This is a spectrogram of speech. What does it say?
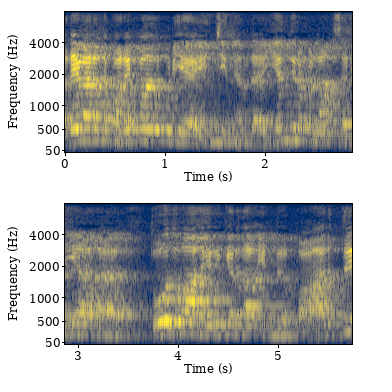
அதே மாதிரி அந்த பறைப்பதற்குரிய என்ஜின் அந்த இயந்திரம் எல்லாம் சரியாக தோதுவாக இருக்கிறதா என்று பார்த்து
